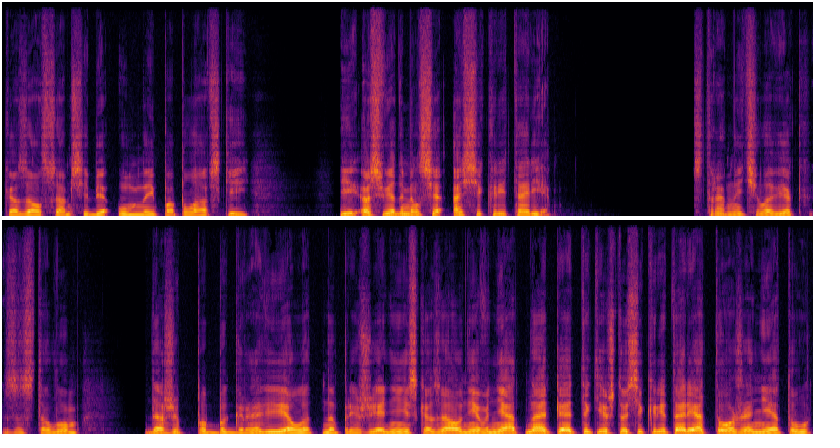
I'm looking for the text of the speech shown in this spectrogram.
сказал сам себе умный Поплавский и осведомился о секретаре. Странный человек за столом даже побагровел от напряжения и сказал невнятно опять-таки, что секретаря тоже нету.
